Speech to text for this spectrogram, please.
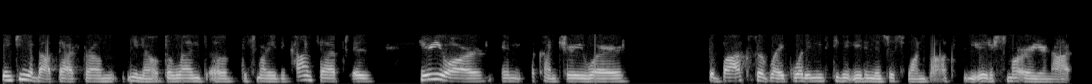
thinking about that from, you know, the lens of the smart Indian concept is here you are in a country where the box of like what it means to be Indian is just one box. You're either smart or you're not.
